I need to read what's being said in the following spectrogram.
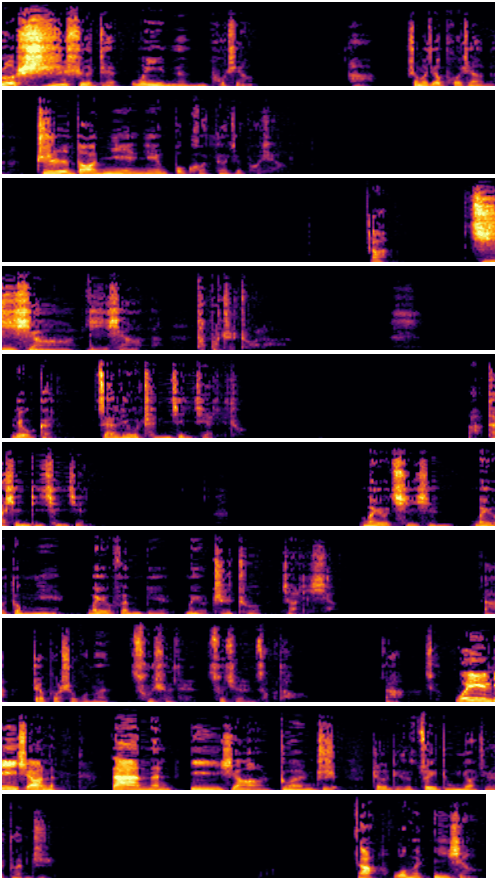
若实学者未能破相，啊，什么叫破相呢？知道念念不可得就破相。啊，吉相离相的，他不执着了。六根在六尘境界里头，啊，他心地清净，没有起心，没有动念，没有分别，没有执着，叫理想。啊，这不是我们初学的人，初学人做不到。啊，为立相呢，但能一向专制。这个里头最重要就是专制啊！我们一向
